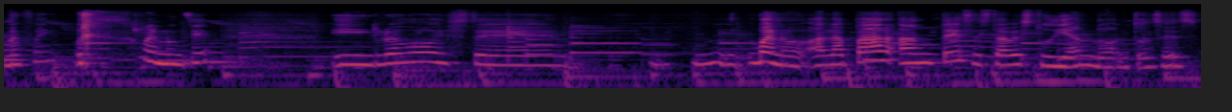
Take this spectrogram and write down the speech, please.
me fui, renuncié. Y luego, este, bueno, a la par antes estaba estudiando, entonces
